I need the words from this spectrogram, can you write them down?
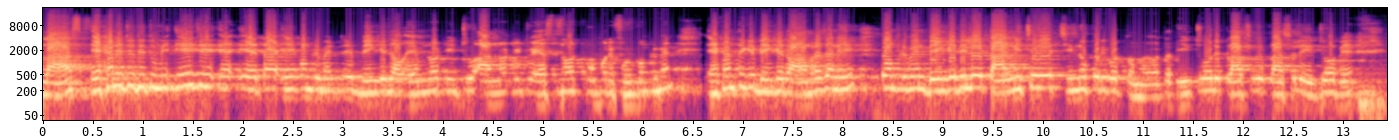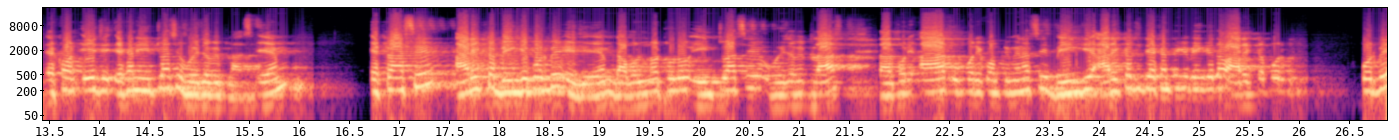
plus এখানে যদি তুমি এই যে এটা এই কমপ্লিমেন্টে ভেঙে যাও M not into R not into S not উপরে ফুল কমপ্লিমেন্ট এখান থেকে ভেঙে দাও। আমরা জানি কমপ্লিমেন্ট ভেঙে দিলে তার নিচে চিহ্ন পরিবর্তন হয়। অর্থাৎ ইন্টু হলে প্লাস হবে প্লাস হলে ইন্টু হবে। এখন এই যে এখানে ইন্টু আছে, হয়ে যাবে প্লাস এম একটা আছে, আরেকটা ভেঙে পড়বে, এই যে এম ডাবল নট হলো ইন্টু আছে, হয়ে যাবে প্লাস তারপরে আর উপরে কমপ্লিমেন্ট আছে, ভেঙে আরেকটা যদি এখান থেকে ভেঙে দাও, আরেকটা পড়বে। পড়বে।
